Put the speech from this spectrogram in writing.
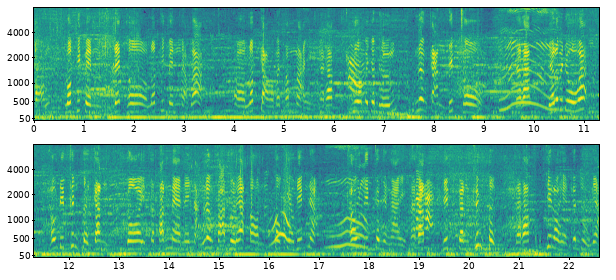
ของรถที่เป็นเร t โทรถที่เป็นแบบว่าเอ่อรถเก่าเอามาทำใหม่นะครับค่ะรวมไปจนถึงเรื่องการดริฟท์โชว์อืมนะครับ เดี๋ยวเราไปดูว่าเขาดริฟท์ขึ้นตึกกัน โดยสตันท์แมนในหนังเรื่องฟาสต์ฟูเรียตอนโตเกียวดริฟท์เนี่ยอืมเขาดริฟต์กันยังไงนะครับได้ค่ะดริฟต์กันขึ้นตึกนะครับ ที่เราเห็นกันอยู่เนี่ย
